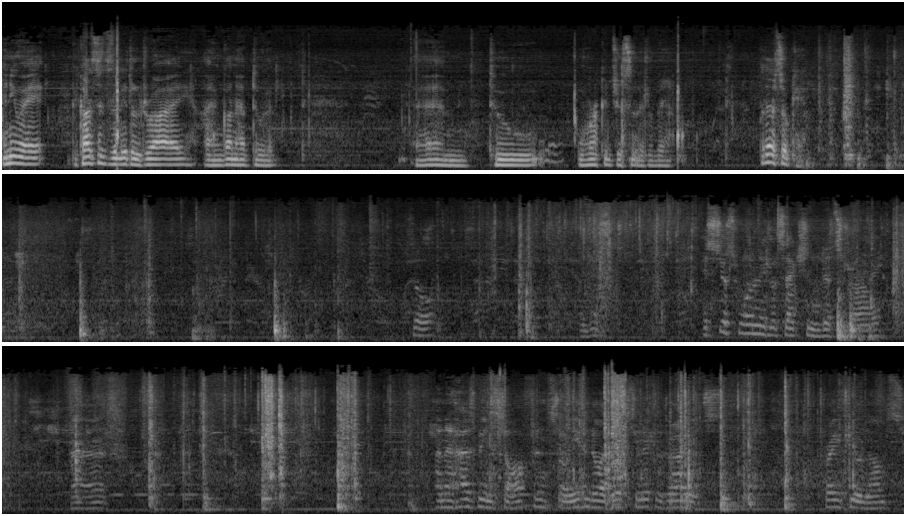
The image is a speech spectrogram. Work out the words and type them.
Anyway, because it's a little dry, I'm going to have to um, to work it just a little bit. But that's okay. So, I just, just one little section that's dry. Uh, and it has been softened, so even though it looks a little dry, it's very few lumps.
